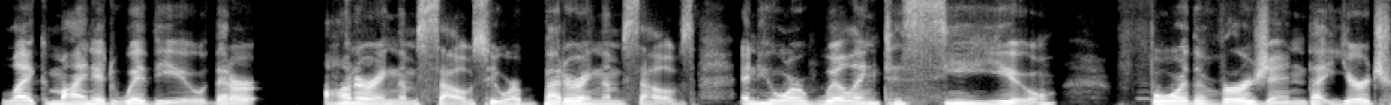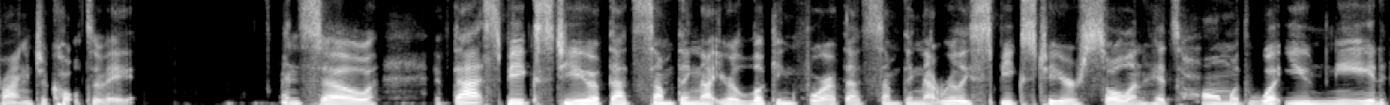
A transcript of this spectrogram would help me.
like minded with you that are honoring themselves, who are bettering themselves, and who are willing to see you for the version that you're trying to cultivate. And so, if that speaks to you, if that's something that you're looking for, if that's something that really speaks to your soul and hits home with what you need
